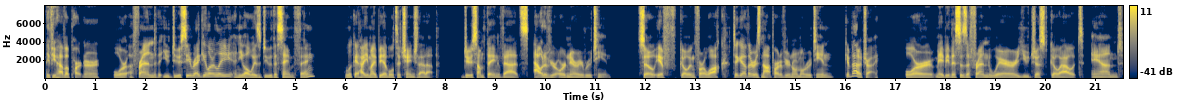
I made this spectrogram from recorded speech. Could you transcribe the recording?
If you have a partner or a friend that you do see regularly and you always do the same thing, look at how you might be able to change that up. do something that's out of your ordinary routine. So if going for a walk together is not part of your normal routine, give that a try. Or maybe this is a friend where you just go out and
